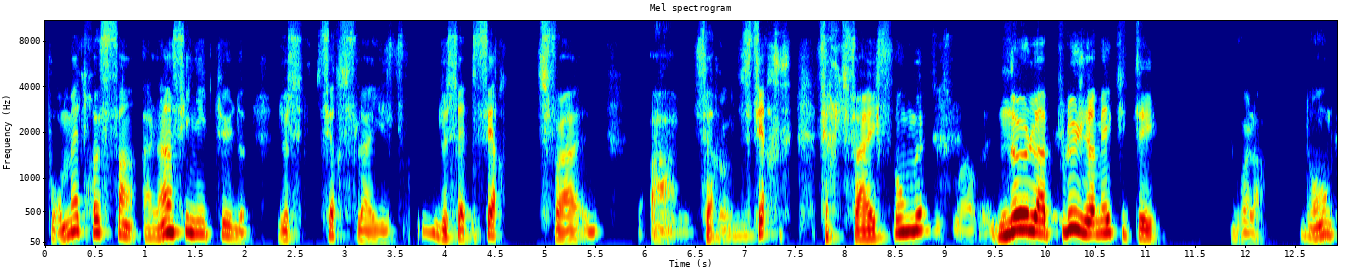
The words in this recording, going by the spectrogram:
pour mettre fin à l'infinitude de cette ah, ne l'a plus jamais quitté. Voilà. Donc,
